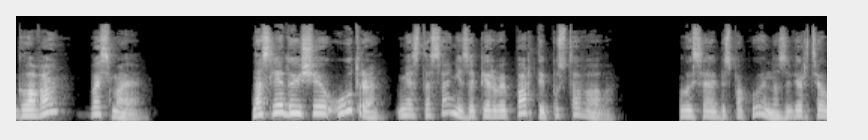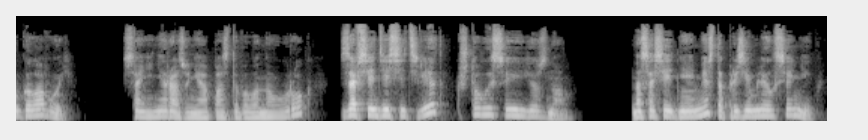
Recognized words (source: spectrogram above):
Глава восьмая. На следующее утро место Сани за первой партой пустовало. Лысая обеспокоенно завертел головой. Саня ни разу не опаздывала на урок за все десять лет, что Лысый ее знал. На соседнее место приземлился Ник.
